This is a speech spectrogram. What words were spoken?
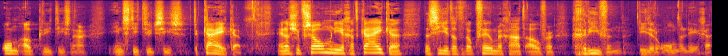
om ook kritisch naar instituties te kijken. En als je op zo'n manier gaat kijken, dan zie je dat het ook veel meer gaat over grieven die eronder liggen,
